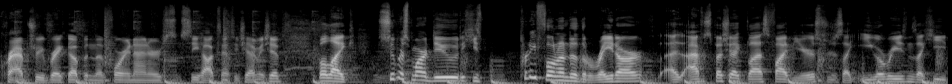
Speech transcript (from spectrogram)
Crabtree breakup in the 49ers Seahawks NFC Championship, but like super smart dude. He's pretty flown under the radar, especially like the last five years for just like ego reasons. Like he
